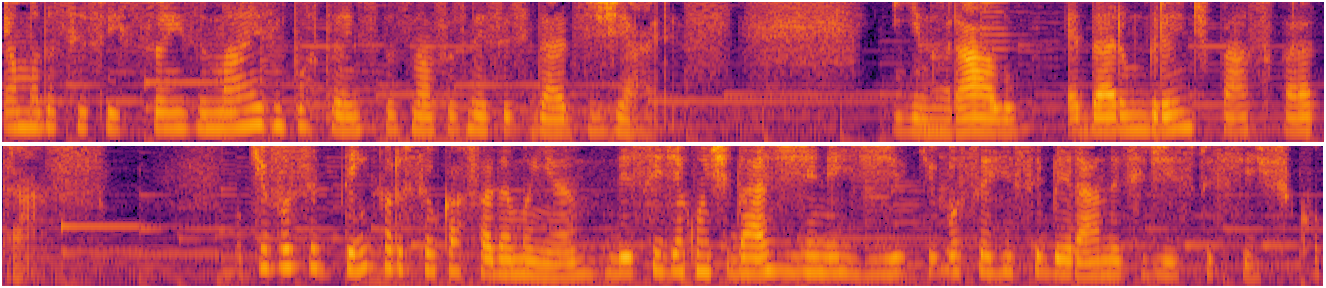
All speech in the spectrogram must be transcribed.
é uma das refeições mais importantes das nossas necessidades diárias. Ignorá-lo é dar um grande passo para trás. O que você tem para o seu café da manhã decide a quantidade de energia que você receberá nesse dia específico,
